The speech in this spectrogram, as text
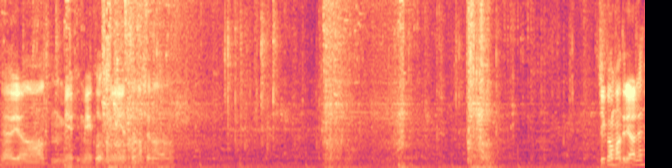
Ya, yo no... Mi, mi, mi esto no hace nada, ¿no? Chicos, materiales.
